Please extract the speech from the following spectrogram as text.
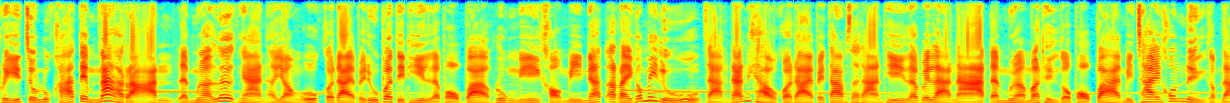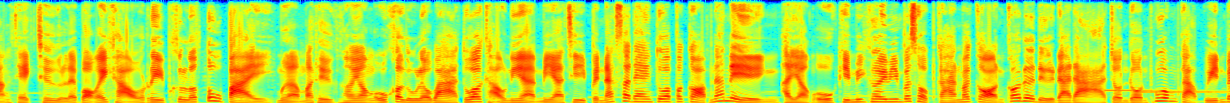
กรี๊ดจนลูกค้าเต็มหน้าร้าน และเมื่อเลิกงานฮยองอุกก็ได้ไปดูปฏิทิน และพบว่าพรุ่งนี้เขามีนัดอะไรก็ไม่รู้ จากนั้นเขาก็ได้ไปตามสถานที่และเวลานัดและเมื่อมาถึงก็พบว่ามีชายคนหนึ่งกำลังเช็คชื่อ และบอกให้เขารีบขึ้นรถตู้ไป เมื่อมาถึงฮยองอุกก็รู้แล้วว่าตัวเขาเนี่ยมีอาชีพเป็นนักแสดงตัวประกอบนั่นเองฮยองอุกที่ไม่เคยมีประสบการณ์มาก่อนก็เดือดดาดาจนโดนพ่วงกับวินไป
